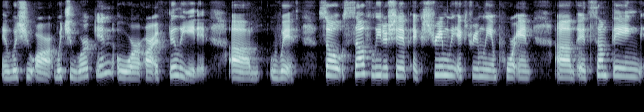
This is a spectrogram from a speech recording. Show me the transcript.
in which you are, which you work in or are affiliated um, with. So, self leadership extremely, extremely important. Um, it's something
